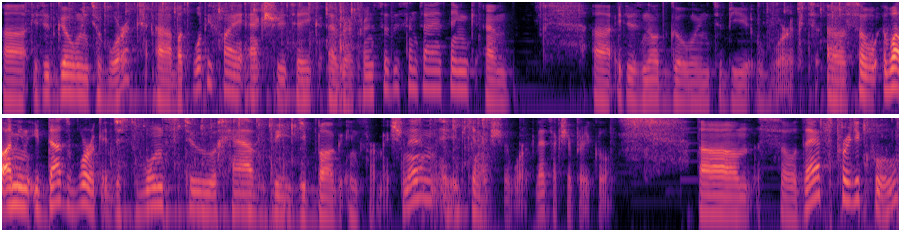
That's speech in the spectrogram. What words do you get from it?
Uh, is it going to work? Uh, but what if I actually take a reference to this entire thing? Um, uh, it is not going to be worked. Uh, so, well, I mean, it does work, it just wants to have the debug information, and it can actually work. That's actually pretty cool. Um, so that's pretty cool.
